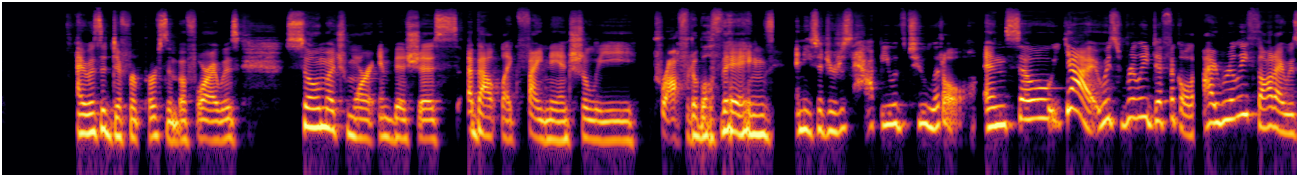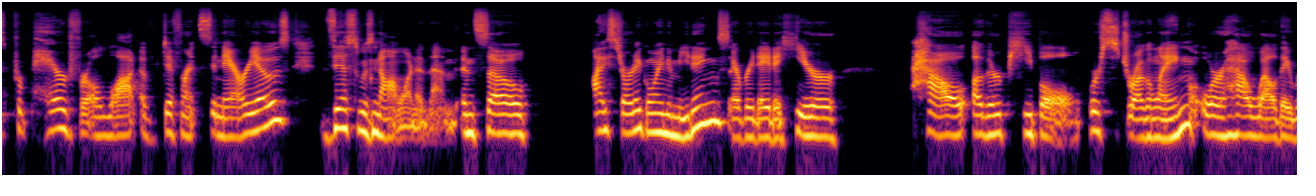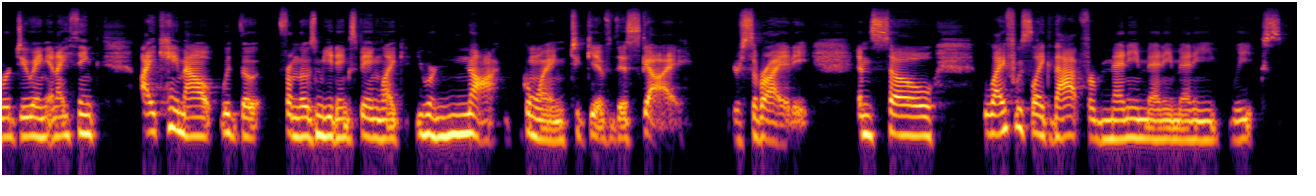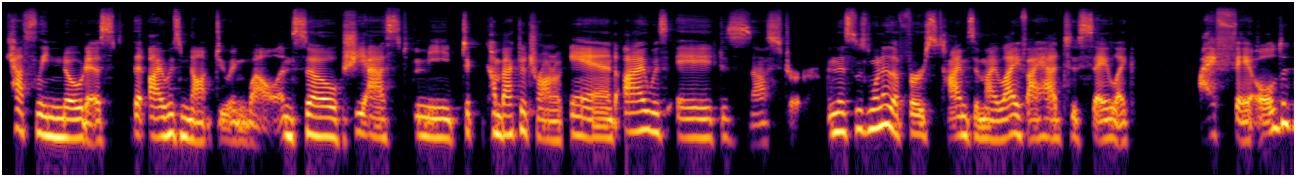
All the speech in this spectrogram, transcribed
I was a different person before. I was so much more ambitious about like financially profitable things. And he said, You're just happy with too little. And so, yeah, it was really difficult. I really thought I was prepared for a lot of different scenarios. This was not one of them. And so I started going to meetings every day to hear how other people were struggling or how well they were doing. And I think I came out with the from those meetings being like, you are not going to give this guy your sobriety. And so life was like that for many, many, many weeks. Kathleen noticed that I was not doing well. And so she asked me to come back to Toronto, and I was a disaster. And this was one of the first times in my life I had to say, like, I failed,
